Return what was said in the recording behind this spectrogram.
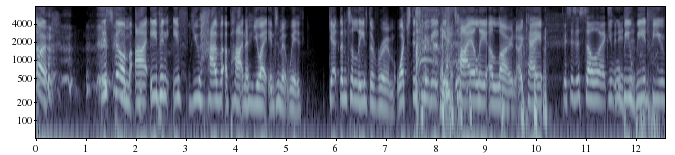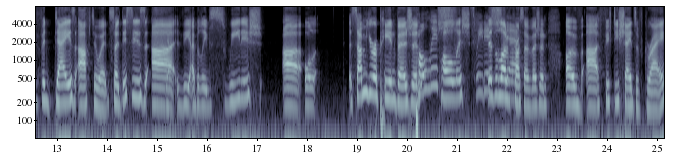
So, this film, uh, even if you have a partner who you are intimate with, get them to leave the room. Watch this movie entirely alone, okay? This is a solo It will be weird for you for days afterwards. So, this is uh, the, I believe, Swedish uh, or some European version. Polish, Polish. Swedish, There's a lot yeah. of crossover version of uh, Fifty Shades of Grey,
